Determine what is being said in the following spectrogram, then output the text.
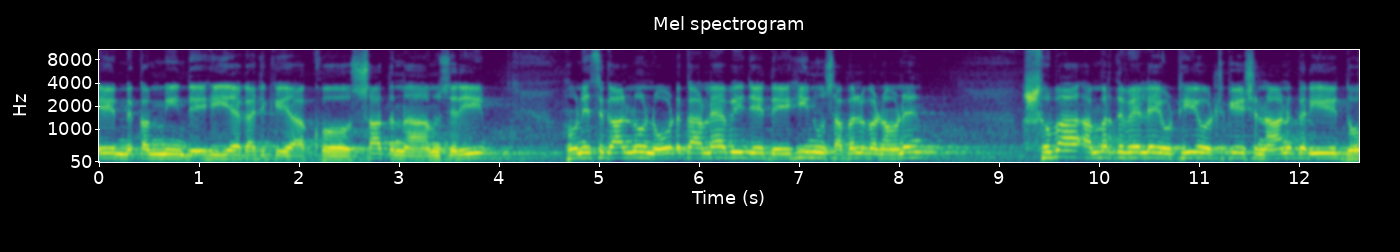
ਇਹ ਨਕੰਮੀ ਦੇਹੀ ਹੈ ਗੱਜ ਕੇ ਆਖੋ, ਸਤਨਾਮ ਸ੍ਰੀ। ਹੁਣ ਇਸ ਗੱਲ ਨੂੰ ਨੋਟ ਕਰ ਲਿਆ ਵੀ ਜੇ ਦੇਹੀ ਨੂੰ ਸਫਲ ਬਣਾਉਣਾ ਸਵੇਰ ਅੰਮ੍ਰਿਤ ਵੇਲੇ ਉਠੀ, ਉੱਠ ਕੇ ਇਸ਼ਨਾਨ ਕਰੀਏ 2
